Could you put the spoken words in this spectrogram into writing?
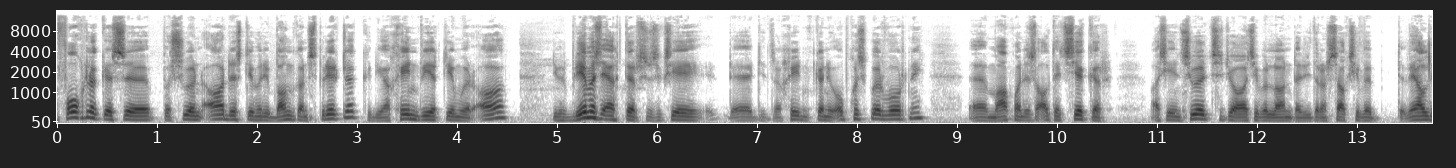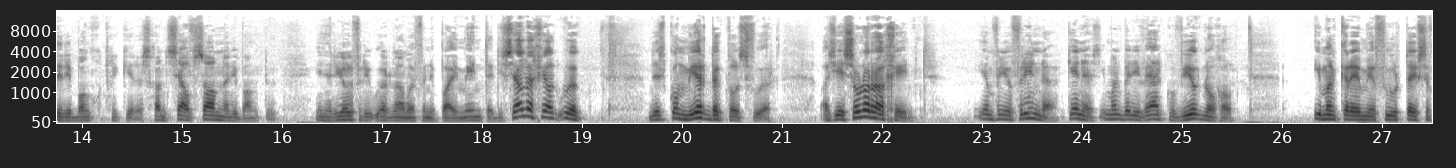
Gevolglik is 'n uh, persoon A dus teenoor die bank aanspreeklik, die agent weer teenoor A. Die probleem is egter, soos ek sê, die, die agent kan nie opgespoor word nie. Uh, maak maar dis altyd seker as jy in so 'n situasie beland dat die transaksie wel deur die bank goedgekeur is, gaan self saam na die bank toe en reël vir die oorname van die paemente. Dieselfde geld ook dit kom meer dikwels voor. As jy sonder agent, een van jou vriende, kennis, iemand by die werk of wie ook nogal, iemand kry om jou voertuig se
